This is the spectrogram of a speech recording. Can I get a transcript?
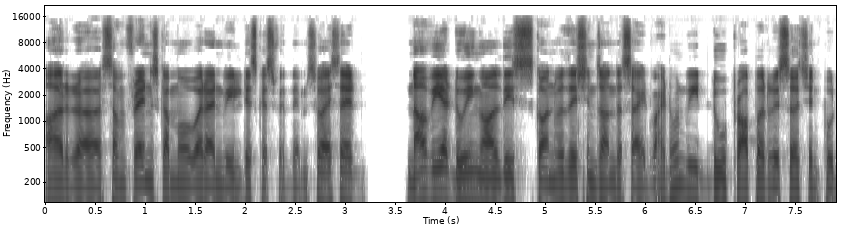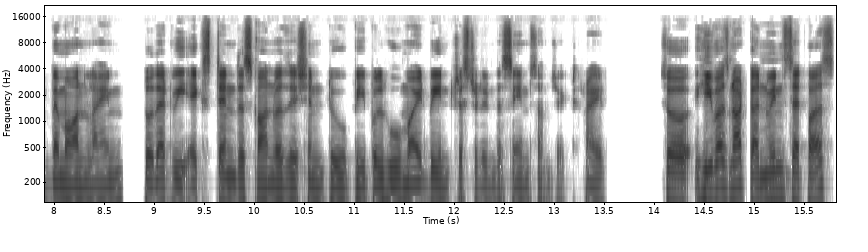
or uh, some friends come over and we'll discuss with them. So I said, now we are doing all these conversations on the side. Why don't we do proper research and put them online so that we extend this conversation to people who might be interested in the same subject, right? So he was not convinced at first.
